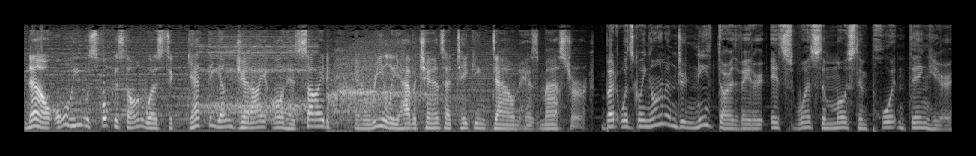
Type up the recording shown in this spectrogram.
Now, all he was Sidious focused on was to get the young Jedi on his side and really have a chance at taking down his master. But what's going on underneath Darth Vader, it's what's the most important thing here,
